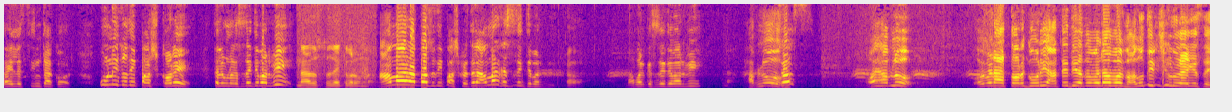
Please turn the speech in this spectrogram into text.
তাইলে চিন্তা কর উনি যদি পাশ করে তাহলে ওনার কাছে যাইতে পারবি? না দোস্ত যাইতে পারব না। আমার আব্বা যদি পাশ করে তাহলে আমার কাছে যাইতে পারবি। বাবার কাছে যাইতে পারবি। হাবলু। ওই হাবলু ওই বেটা তোর গড়ি হাতে দিয়া তো বেটা আমার ভালো দিন শুরু হয়ে গেছে।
